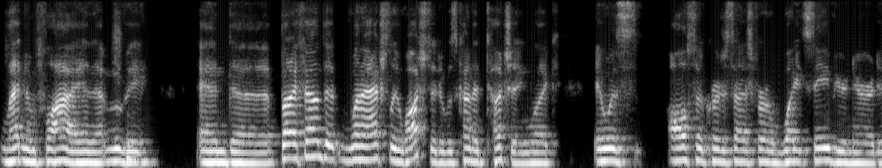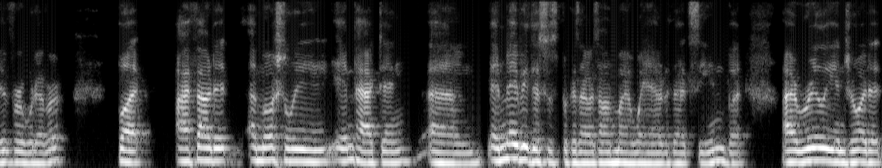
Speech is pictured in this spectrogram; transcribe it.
letting him fly in that movie. And uh, but I found that when I actually watched it, it was kind of touching. Like it was also criticized for a white savior narrative or whatever, but I found it emotionally impacting. Um, and maybe this was because I was on my way out of that scene, but I really enjoyed it.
